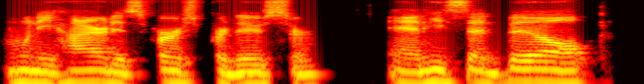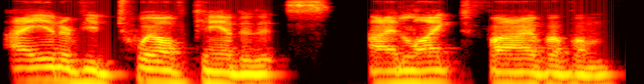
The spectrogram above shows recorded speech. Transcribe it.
when he hired his first producer. And he said, Bill, I interviewed 12 candidates. I liked five of them.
